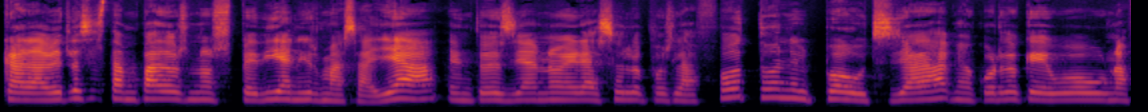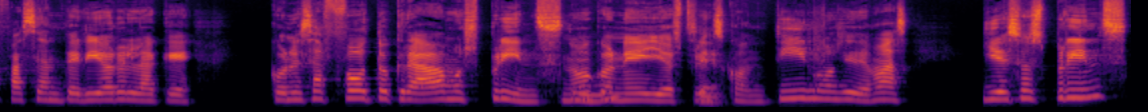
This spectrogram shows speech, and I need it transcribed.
Cada vez los estampados nos pedían ir más allá, entonces ya no era solo pues la foto en el pouch, ya me acuerdo que hubo una fase anterior en la que con esa foto creábamos prints, ¿no? Con ellos, sí. prints continuos y demás. Y esos prints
